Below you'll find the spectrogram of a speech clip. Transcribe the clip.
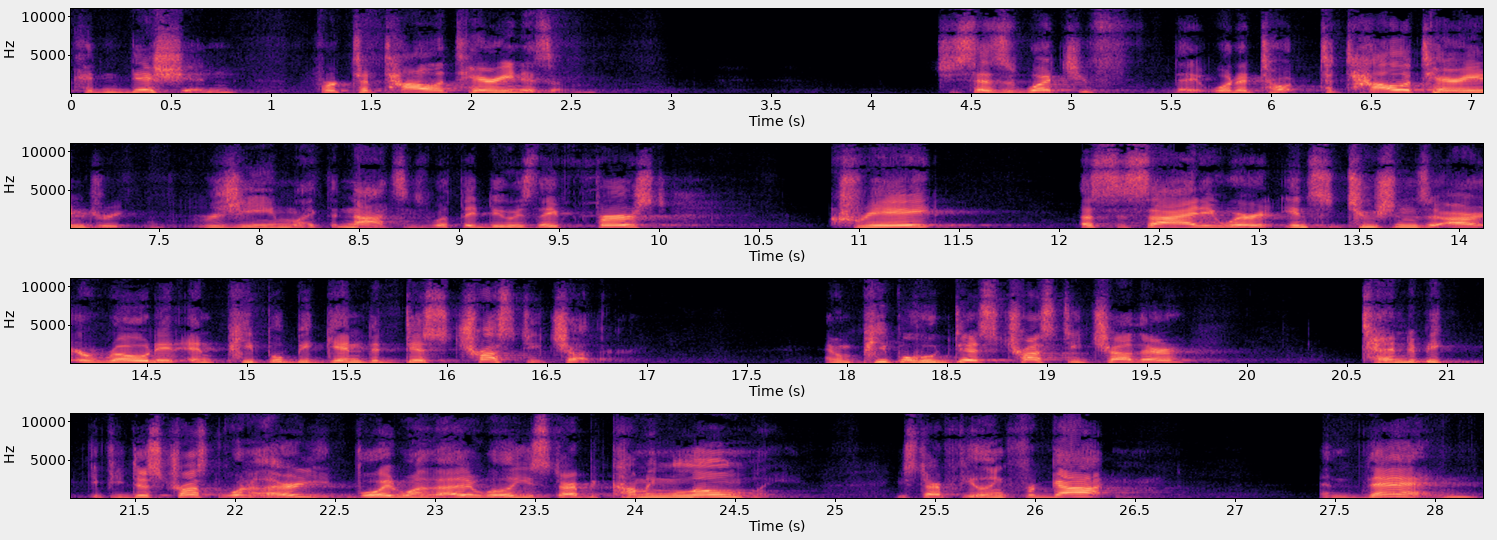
condition for totalitarianism. She says what you what a totalitarian regime like the Nazis, what they do is they first create a society where institutions are eroded and people begin to distrust each other. And people who distrust each other tend to be, if you distrust one another, you avoid one another, well, you start becoming lonely. You start feeling forgotten. And then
